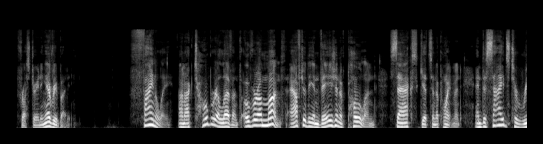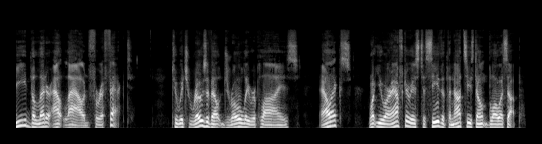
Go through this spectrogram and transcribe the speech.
frustrating everybody. Finally, on October 11th, over a month after the invasion of Poland, Sachs gets an appointment and decides to read the letter out loud for effect. to which Roosevelt drolly replies, Alex, what you are after is to see that the Nazis don't blow us up.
